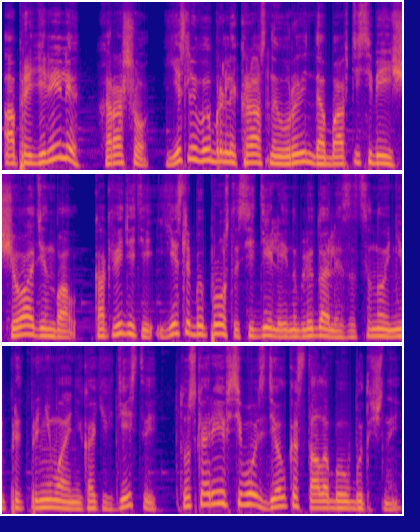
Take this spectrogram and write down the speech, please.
Определили? Хорошо. Если выбрали красный уровень, добавьте себе еще один балл. Как видите, если бы просто сидели и наблюдали за ценой, не предпринимая никаких действий, то скорее всего сделка стала бы убыточной.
